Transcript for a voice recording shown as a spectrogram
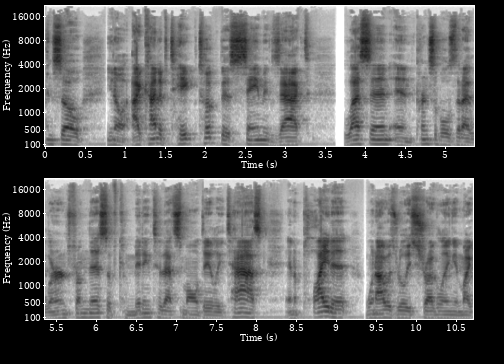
And so, you know, I kind of take took this same exact lesson and principles that I learned from this of committing to that small daily task and applied it when I was really struggling in my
